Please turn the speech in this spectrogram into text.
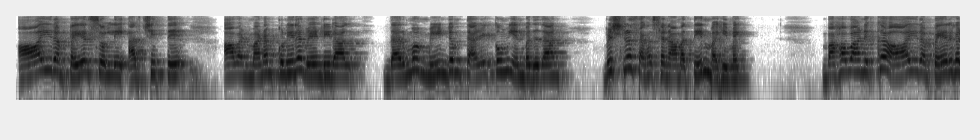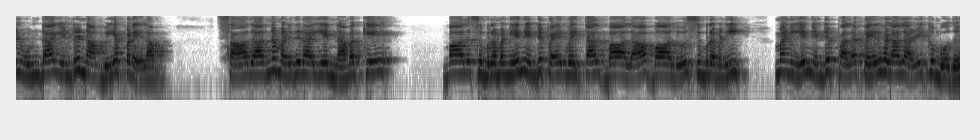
ஆயிரம் பெயர் சொல்லி அர்ச்சித்து அவன் மனம் குளிர வேண்டினால் தர்மம் மீண்டும் தழைக்கும் என்பதுதான் விஷ்ணு சகசநாமத்தின் மகிமை. பகவானுக்கு ஆயிரம் பெயர்கள் உண்டா என்று நாம் வியப்படையலாம். சாதாரண மனிதராகிய நமக்கே பாலசுப்பிரமணியன் என்று பெயர் வைத்தால் பாலா பாலு சுப்பிரமணி மணியன் என்று பல பெயர்களால் அழைக்கும்போது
